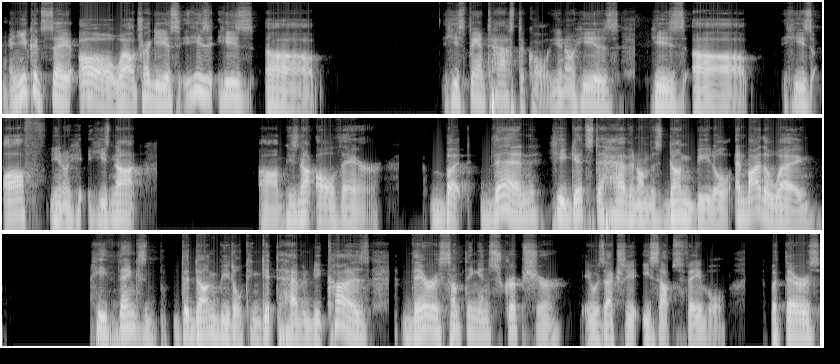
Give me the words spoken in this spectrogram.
And mm-hmm. you could say, "Oh, well, Trygaeus, he's he's uh he's fantastical. You know, he is he's uh he's off. You know, he, he's not um he's not all there." But then he gets to heaven on this dung beetle. And by the way, he thinks the dung beetle can get to heaven because there is something in scripture. It was actually Aesop's fable, but there's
